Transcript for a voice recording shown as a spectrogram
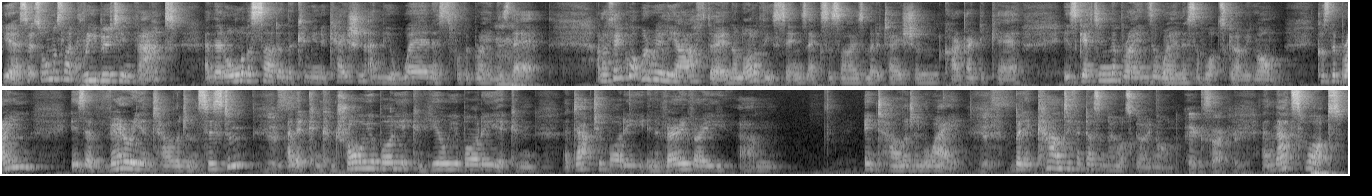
Yeah, so it's almost like rebooting that, and then all of a sudden the communication and the awareness for the brain is mm. there. And I think what we're really after in a lot of these things, exercise, meditation, chiropractic care, is getting the brain's awareness of what's going on. Because the brain is a very intelligent system Yes. and it can control your body, it can heal your body, it can adapt your body in a very, very um, intelligent way. Yes. But it can't if it doesn't know what's going on Exactly. and that's what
